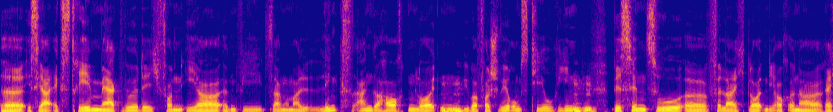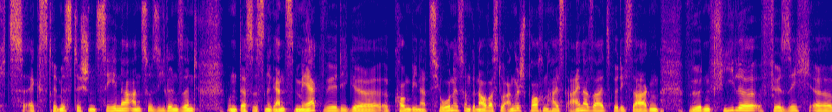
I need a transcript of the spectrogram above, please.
äh, ist ja extrem merkwürdig von eher irgendwie, sagen wir mal, links angehauchten Leuten mhm. über Verschwörungstheorien mhm. bis hin zu äh, vielleicht Leuten, die auch in einer rechtsextremistischen Szene anzusiedeln sind. Und das ist eine ganz merkwürdige äh, Kombination ist. Und genau was du angesprochen heißt, einerseits würde ich sagen, würden viele für sich äh,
